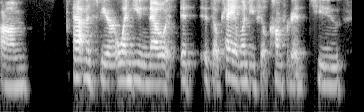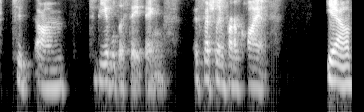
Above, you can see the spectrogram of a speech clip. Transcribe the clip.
um, atmosphere when do you know it, it, it's okay and when do you feel comforted to to um to be able to say things especially in front of clients. Yeah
